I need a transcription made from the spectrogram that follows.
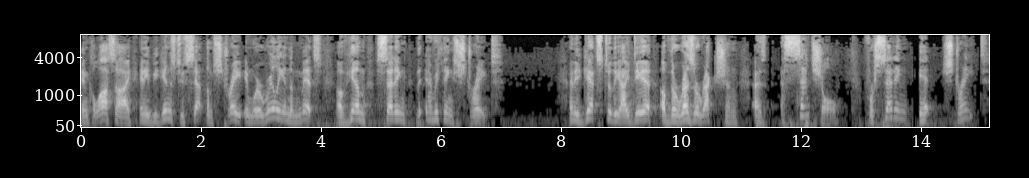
in Colossae and he begins to set them straight. And we're really in the midst of him setting everything straight. And he gets to the idea of the resurrection as essential for setting it straight.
